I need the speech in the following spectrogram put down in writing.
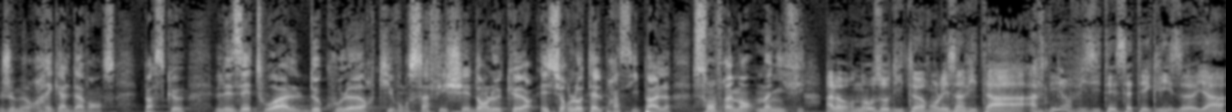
je me régale d'avance parce que les étoiles de couleur qui vont s'afficher dans le cœur et sur l'autel principal sont vraiment magnifiques. Alors, nos auditeurs, on les invite à, à venir visiter cette église. Il y, a,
